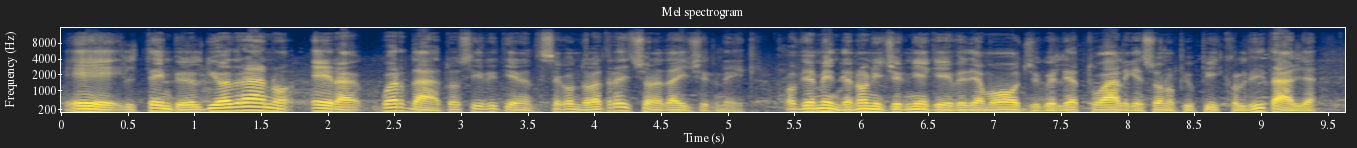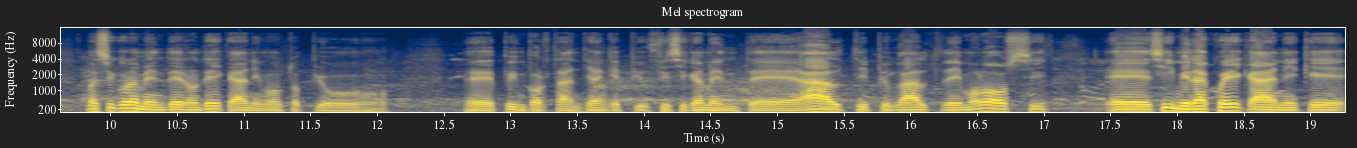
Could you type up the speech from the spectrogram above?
e il tempio del dio Adrano era guardato, si ritiene secondo la tradizione, dai cirnechi. Ovviamente non i cirnechi che vediamo oggi, quelli attuali che sono più piccoli d'Italia, ma sicuramente erano dei cani molto più, eh, più importanti, anche più fisicamente alti, più alti dei molossi eh, simile a quei cani che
